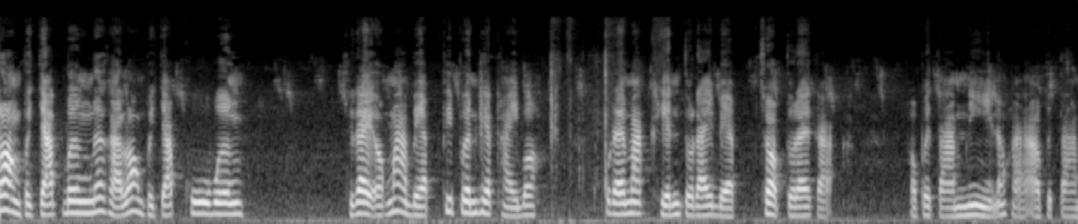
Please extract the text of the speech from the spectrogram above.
ล่องไปจัดเบิงเด้อค่ะล่องไปจับคูเบิงสิได้ออกมาแบบที่เพิ่นเฮ็ดให้บ่ผู้ใดมักเห็นตัวใดแบบชอบตัวใดกะ เอาไปตามนี่เนาะค่ะ เอาไปตาม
